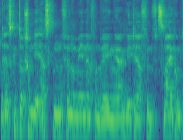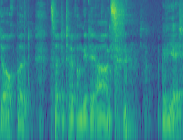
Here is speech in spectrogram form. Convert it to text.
Ja, es gibt doch schon die ersten Phänomene von wegen, ja, GTA 5.2 kommt ja auch bald. Zweiter Teil von GTA. Wie echt?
